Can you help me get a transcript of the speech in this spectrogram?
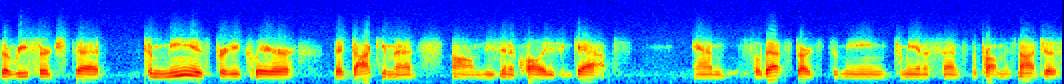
the research that, to me, is pretty clear that documents um, these inequalities and gaps. And so that starts to mean, to me, in a sense, the problem is not just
